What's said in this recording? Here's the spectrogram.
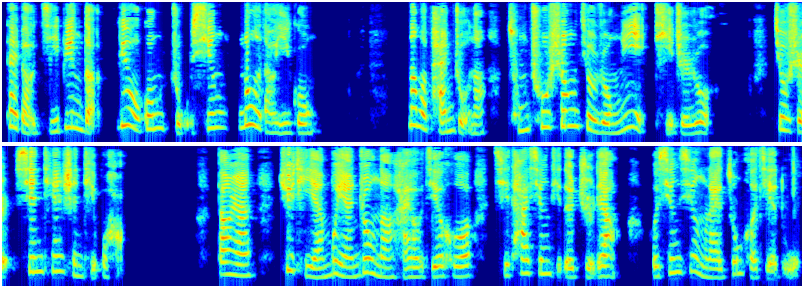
代表疾病的六宫主星落到一宫，那么盘主呢从出生就容易体质弱，就是先天身体不好。当然，具体严不严重呢，还要结合其他星体的质量和星性来综合解读。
